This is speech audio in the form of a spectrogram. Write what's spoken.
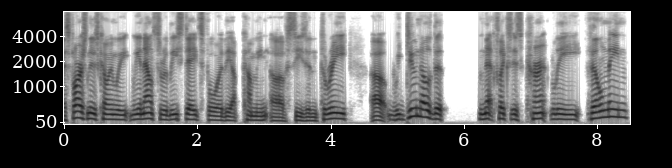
As far as news coming, we, we announced the release dates for the upcoming of season three. Uh, we do know that Netflix is currently filming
